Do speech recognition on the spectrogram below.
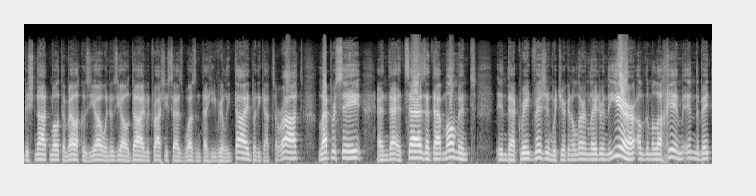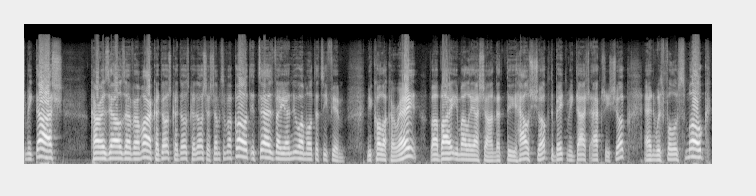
Bishnat Mota Melech Uziel, when Uziel died, which Rashi says wasn't that he really died, but he got Tzarat, leprosy, and that it says at that moment, in that great vision, which you're going to learn later in the year, of the Malachim in the Beit Mikdash, Karazel Zavamar, Kadosh, Kadosh, Kadosh, Hashem Tzavakot, it says, Vayanu Amot Atzifim, Mikola Karei, that the house shook, the Beit Mikdash actually shook and was full of smoke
